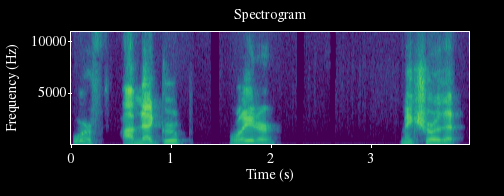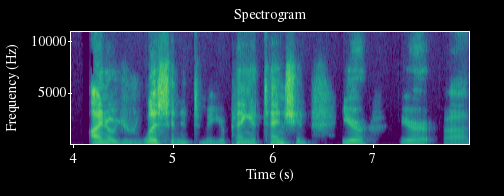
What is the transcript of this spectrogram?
or if I'm that group later, make sure that I know you're listening to me, you're paying attention, you're you're uh,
